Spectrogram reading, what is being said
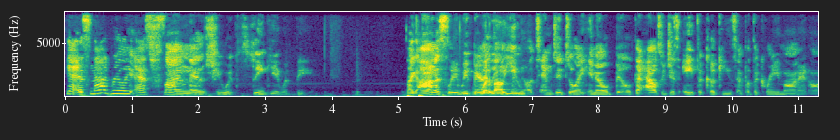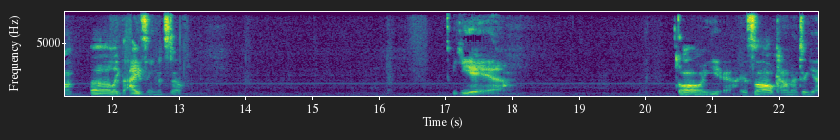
Yeah, it's not really as fun as you would think it would be. Like honestly, we barely about even you? attempted to like you know build the house. We just ate the cookies and put the cream on it on uh like the icing and stuff. Yeah. Oh yeah, it's all coming together.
